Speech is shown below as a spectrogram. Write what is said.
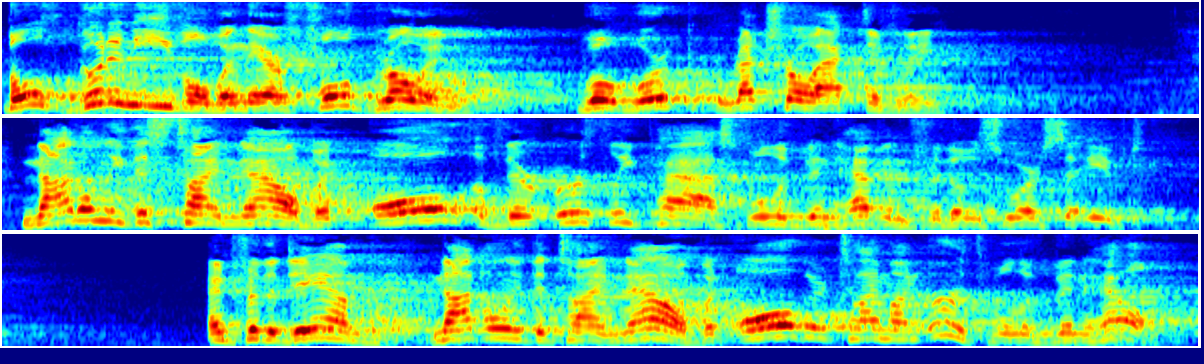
Both good and evil, when they are full grown, will work retroactively. Not only this time now, but all of their earthly past will have been heaven for those who are saved. And for the damned, not only the time now, but all their time on earth will have been hell.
